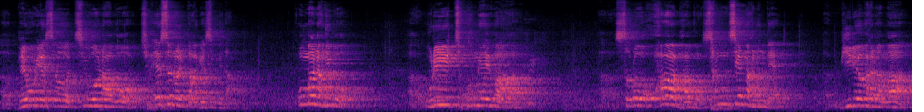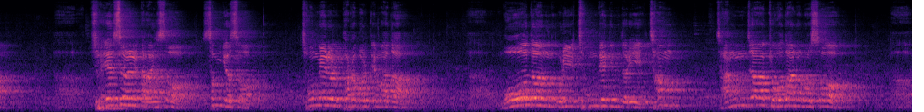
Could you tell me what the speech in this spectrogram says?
어, 배후에서 지원하고 최선을 다하겠습니다. 뿐만 아니고 어, 우리 총회가 어, 서로 화합하고 상생하는데 어, 미력 하나만 어, 최선을 다해서 섬겨서 총회를 바라볼 때마다 어, 모든 우리 총대님들이 참 장자 교단으로서 어,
